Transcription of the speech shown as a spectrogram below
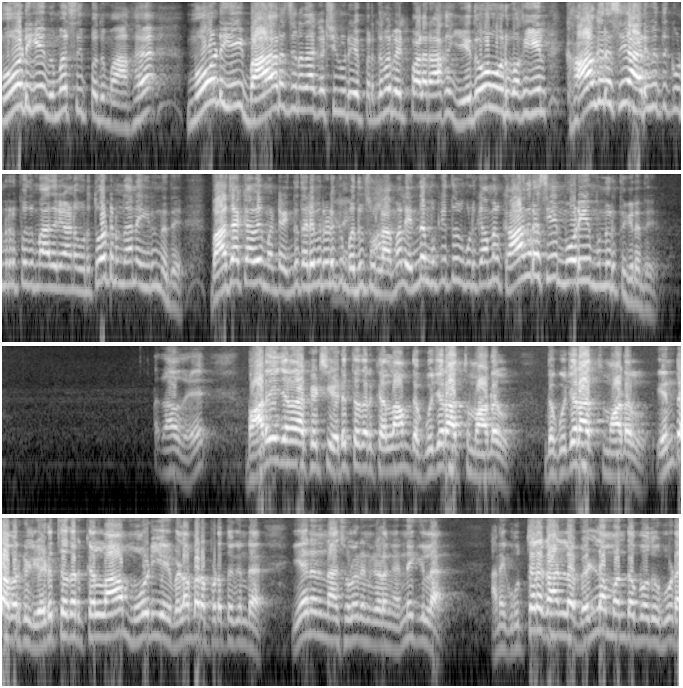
மோடியை விமர்சிப்பதுமாக மோடியை பாரதிய ஜனதா கட்சியினுடைய பிரதமர் வேட்பாளராக ஏதோ ஒரு வகையில் காங்கிரஸே அறிவித்துக் கொண்டிருப்பது மாதிரியான ஒரு தோற்றம் தானே இருந்தது. பாஜகவை மற்ற எந்த தலைவர்களுக்கும் பதில் சொல்லாமல் எந்த முக்கியத்துவம் கொடுக்காமல் காங்கிரஸ் ஏன் மோடியை முன்னிறுத்துகிறது? அதாவது பாரதிய ஜனதா கட்சி எடுத்ததற்கெல்லாம் இந்த குஜராத் மாடல் இந்த குஜராத் மாடல் என்று அவர்கள் எடுத்ததற்கெல்லாம் மோடியை விளம்பரப்படுத்துகின்ற ஏனென்னு நான் சொல்றேன் கேளுங்க இன்னைக்கு இல்ல. அன்னைக்கு உத்தரகாண்ட்ல வெள்ளம் வந்தபோது கூட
